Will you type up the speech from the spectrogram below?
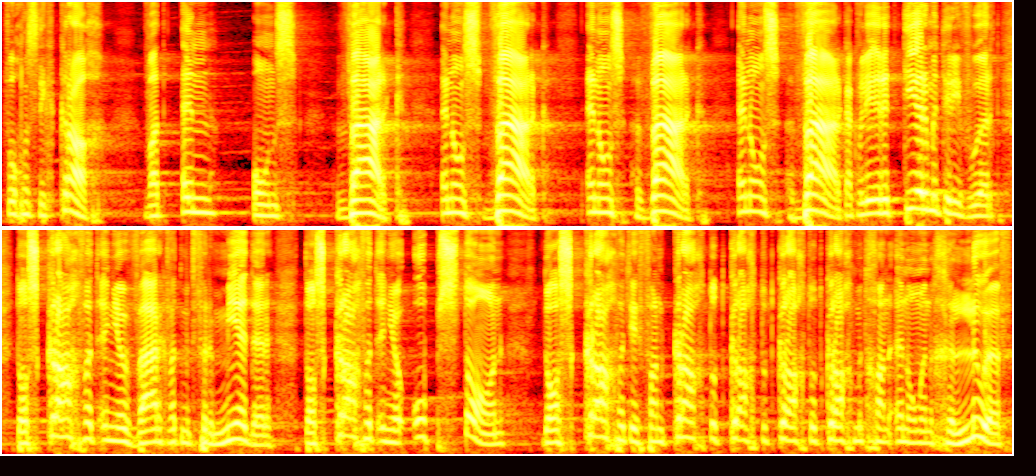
volgens die krag wat in ons werk in ons werk in ons werk in ons werk ek wil jou irriteer met hierdie woord daar's krag wat in jou werk wat moet vermeerder daar's krag wat in jou opstaan daar's krag wat jy van krag tot krag tot krag tot krag moet gaan in hom in geloof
